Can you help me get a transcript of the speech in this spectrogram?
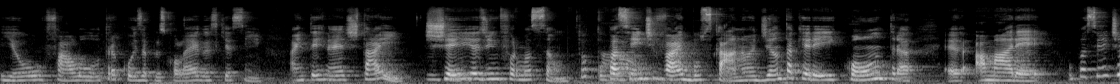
E eu falo outra coisa para os colegas que assim, a internet está aí, cheia de informação. Total. O paciente vai buscar, não adianta querer ir contra é, a maré. O paciente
